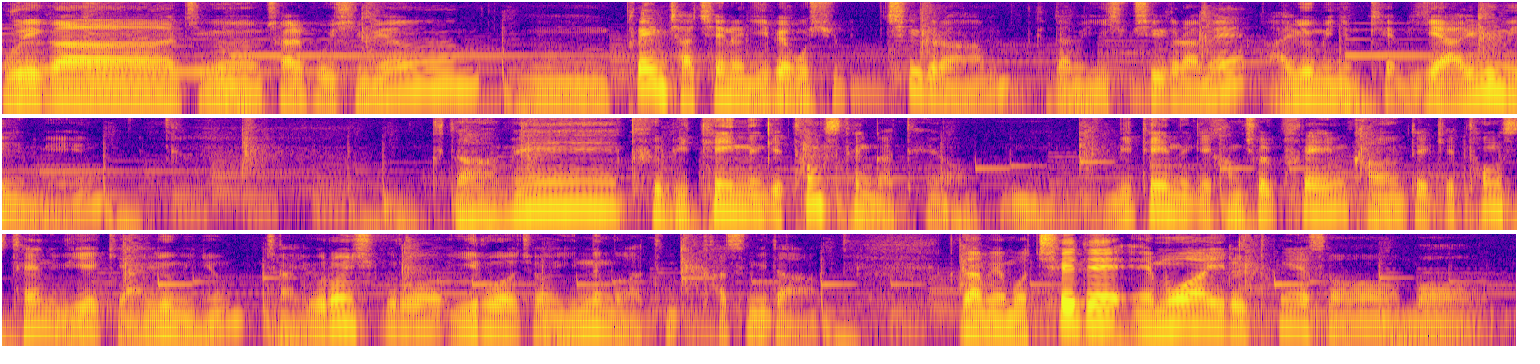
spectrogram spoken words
우리가 지금 잘 보시면 음, 프레임 자체는 257g, 그 다음에 27g의 알루미늄 캡, 이게 알루미늄이에요. 그 다음에 그 밑에 있는 게 텅스텐 같아요. 음, 밑에 있는 게 강철 프레임, 가운데 게 텅스텐, 위에 게 알루미늄. 자, 이런 식으로 이루어져 있는 것 같, 같습니다. 그 다음에 뭐 최대 MOI를 통해서 뭐,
